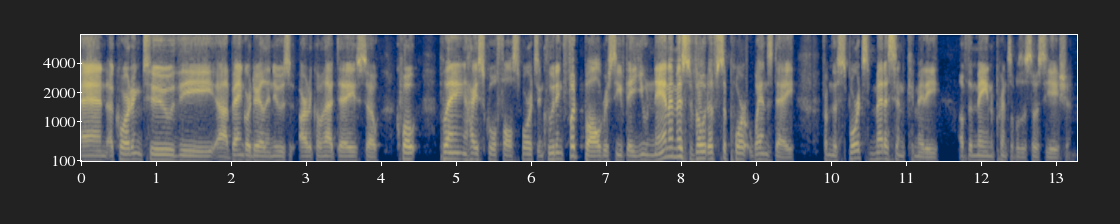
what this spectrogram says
And according to the uh, Bangor Daily News article that day, so, quote, playing high school fall sports, including football, received a unanimous vote of support Wednesday from the Sports Medicine Committee of the Maine Principals Association.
